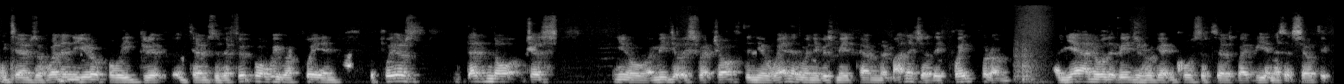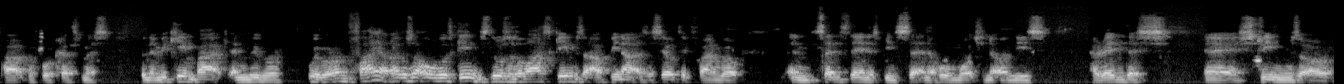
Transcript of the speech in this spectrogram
in terms of winning the Europa League group, in terms of the football we were playing, the players did not just, you know, immediately switch off to Neil Lennon when he was made permanent manager. They played for him. And yeah, I know that Rangers were getting closer to us by beating us at Celtic Park before Christmas. But then we came back and we were we were on fire. I was at all those games. Those are the last games that I've been at as a Celtic fan. Well, and since then it's been sitting at home watching it on these horrendous uh, streams or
